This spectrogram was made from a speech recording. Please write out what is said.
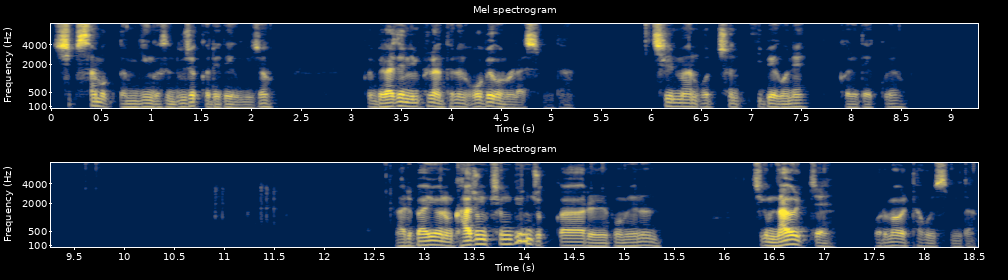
13억 넘긴 것은 누적 거래 대금이죠. 그 메가젠 임플란트는 500원 올랐습니다. 75,200원에 거래됐고요. 아리바이오는 가중 평균 주가를 보면은 지금 나흘째 오르막을 타고 있습니다.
